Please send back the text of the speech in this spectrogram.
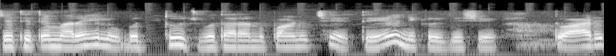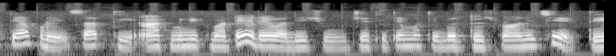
જેથી તેમાં રહેલું બધું જ વધારાનું પાણી છે તે નીકળી જશે. તો આ રીતે આપણે સાતથી આઠ મિનિટ માટે રહેવા દઈશું, જેથી તેમાંથી બધું જ પાણી છે તે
